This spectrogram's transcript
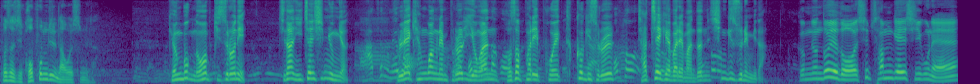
버섯이 고품질이 나오고 있습니다. 경북 농업기술원이 지난 2016년 블랙 형광 램프를 이용한 버섯파리 포획 특허 기술을 자체 개발해 만든 신기술입니다. 금년도에도 13개 시군에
